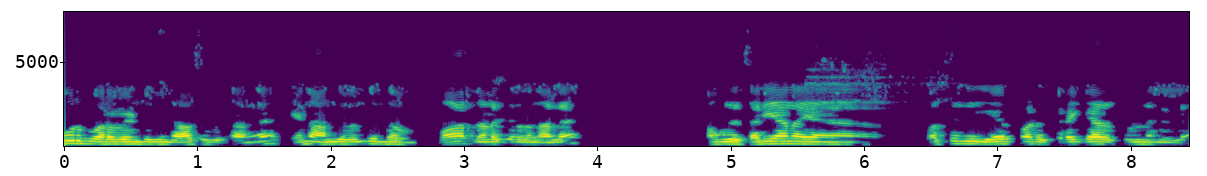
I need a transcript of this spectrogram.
ஊருக்கு வர வேண்டும் என்று ஆசைப்பட்டாங்க. ஏன்னா அங்கே வந்து இந்த வார் நடக்கிறதுனால அவங்களுக்கு சரியான வசதி ஏற்பாடு கிடைக்காத சூழ்நிலையில்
